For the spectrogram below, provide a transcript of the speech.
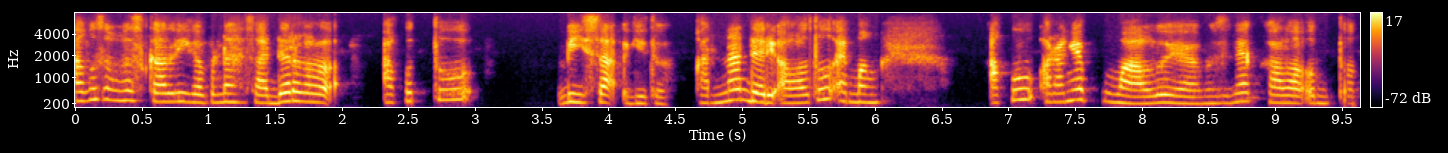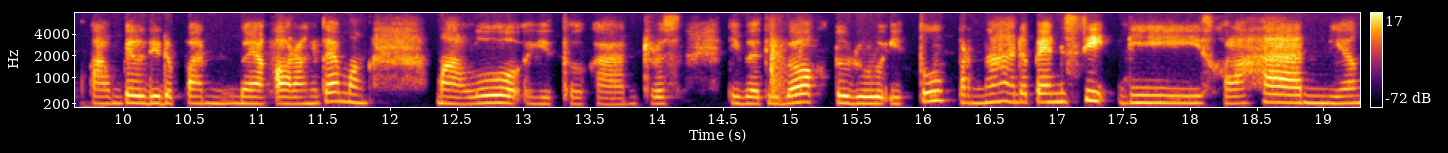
aku sama sekali nggak pernah sadar kalau aku tuh bisa gitu karena dari awal tuh emang aku orangnya pemalu ya. Maksudnya kalau untuk tampil di depan banyak orang itu emang malu gitu kan. Terus tiba-tiba waktu dulu itu pernah ada pensi di sekolahan yang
